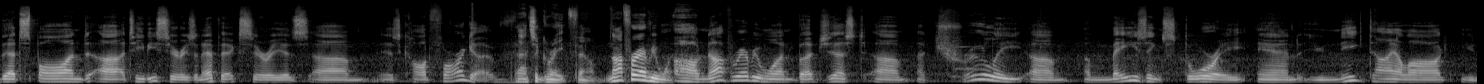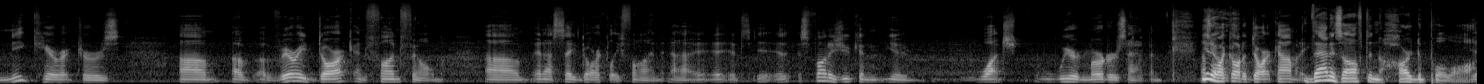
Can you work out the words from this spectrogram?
that spawned uh, a TV series, an FX series, um, is called Fargo. That's a great film. Not for everyone. Oh, not for everyone, but just um, a truly um, amazing story and unique dialogue, unique characters, um, a, a very dark and fun film. Um, and I say darkly fun. Uh, it, it's it, as fun as you can, you know, watch weird murders happen. That's You know, why I call it a dark comedy. That is often hard to pull off,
